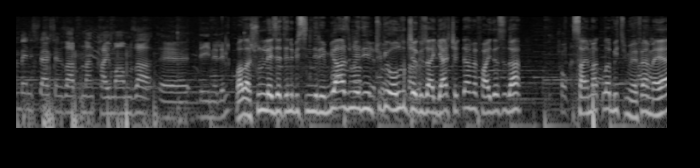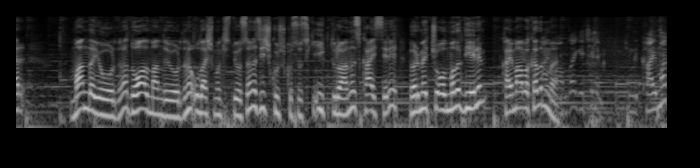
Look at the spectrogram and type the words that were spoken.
Hemen ben isterseniz ardından kaymağımıza e, değinelim. Valla şunun lezzetini bir sindireyim, bir hazmedeyim. Çünkü olsun, oldukça tabii. güzel gerçekten ve faydası da Çok saymakla bitmiyor efendim. Eğer manda yoğurduna, doğal manda yoğurduna ulaşmak istiyorsanız hiç kuşkusuz ki ilk durağınız Kayseri Hürmetçi olmalı diyelim. Kaymağa bakalım mı? Kaymağımıza geçelim. Şimdi kaymak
